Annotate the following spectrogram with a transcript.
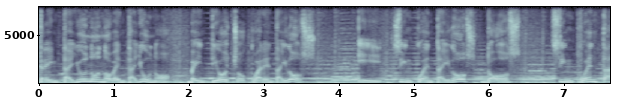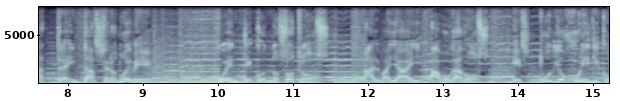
3191 2842 y 522 50 3009. Cuente con nosotros. Albayay Abogados, Estudio Jurídico.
